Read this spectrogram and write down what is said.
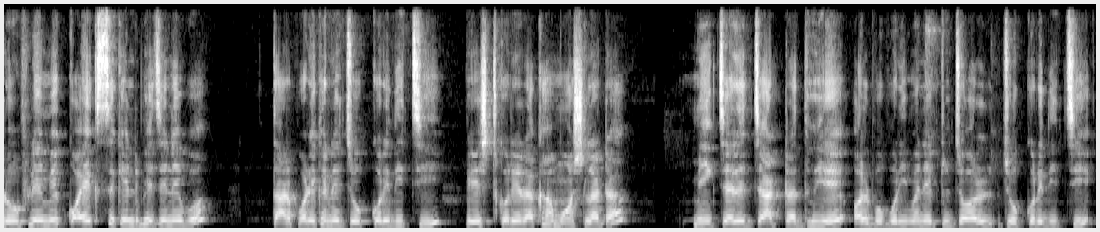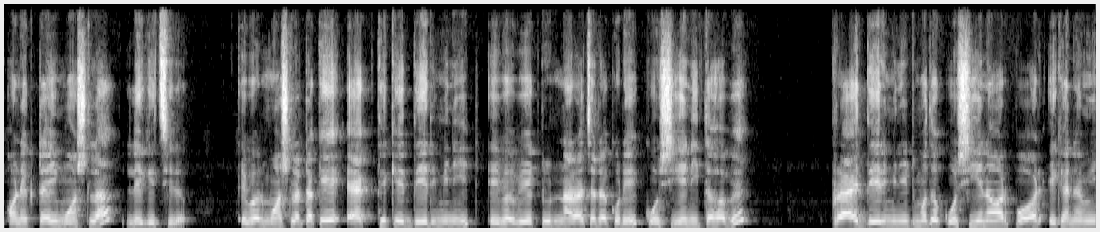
লো ফ্লেমে কয়েক সেকেন্ড ভেজে নেব। তারপর এখানে যোগ করে দিচ্ছি পেস্ট করে রাখা মশলাটা। মিক্সচারের জারটা ধুয়ে অল্প পরিমাণে একটু জল যোগ করে দিচ্ছি, অনেকটাই মশলা লেগেছিল। এবার মশলাটাকে এক থেকে দেড় মিনিট এভাবে একটু নাড়াচাড়া করে কষিয়ে নিতে হবে। প্রায় দেড় মিনিট মতো কষিয়ে নেওয়ার পর এখানে আমি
